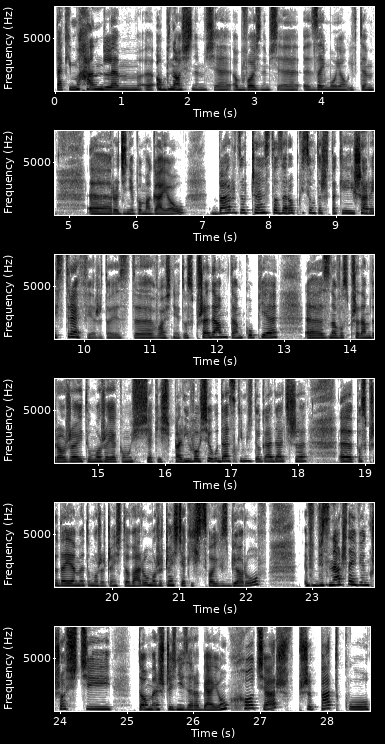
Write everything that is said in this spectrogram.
takim handlem obnośnym się, obwoźnym się e, zajmują i w tym e, rodzinie pomagają. Bardzo często zarobki są też w takiej szarej strefie, że to jest e, właśnie tu sprzedam, tam kupię, znowu sprzedam drożej, tu może jakąś, jakieś paliwo się uda z kimś dogadać, że posprzedajemy, tu może część towaru, może część jakichś swoich zbiorów. W znacznej większości to mężczyźni zarabiają, chociaż w przypadku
